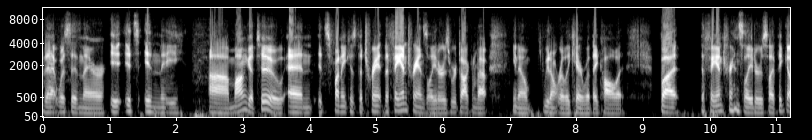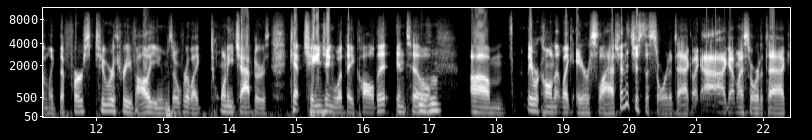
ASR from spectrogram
that was in there, it, it's in the uh, manga too. And it's funny because the tra- the fan translators we're talking about, you know, we don't really care what they call it, but the fan translators, I think on like the first two or three volumes over like 20 chapters, kept changing what they called it until Mhm. um they were calling it like air slash and it's just a sword attack like ah i got my sword attack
